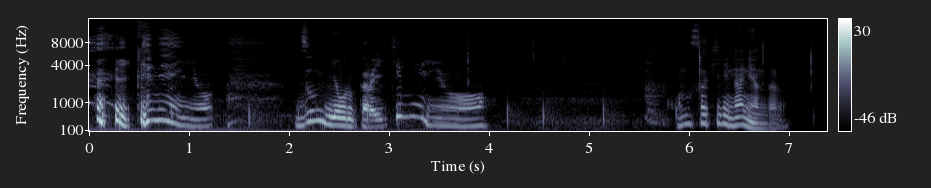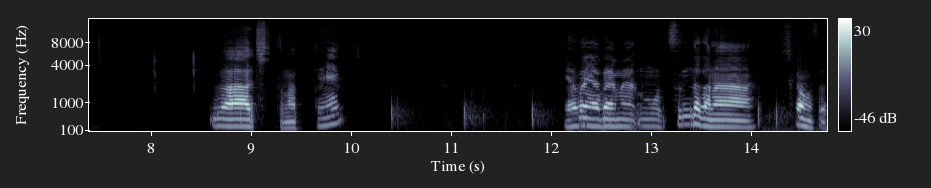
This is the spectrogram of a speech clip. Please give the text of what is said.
いけねえよ。ゾンビおるからいけねえよ。この先に何あんだろう。うわー、ちょっと待って。やばいやばいやばい。もう積んだかな。しかもさ、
